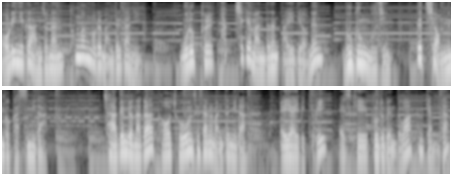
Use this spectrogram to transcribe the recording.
어린이가 안전한 통학로를 만들다니 무릎을 탁 치게 만드는 아이디어는 무궁무진 끝이 없는 것 같습니다. 작은 변화가 더 좋은 세상을 만듭니다. AIBTV SK 브로드밴드와 함께합니다.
